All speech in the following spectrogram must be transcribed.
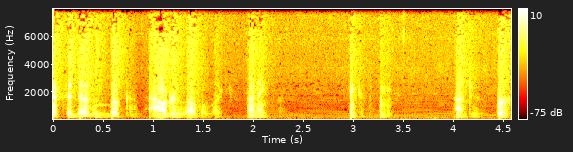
if it doesn't look on the outer level like you're running from. I think it's going to not do the work.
